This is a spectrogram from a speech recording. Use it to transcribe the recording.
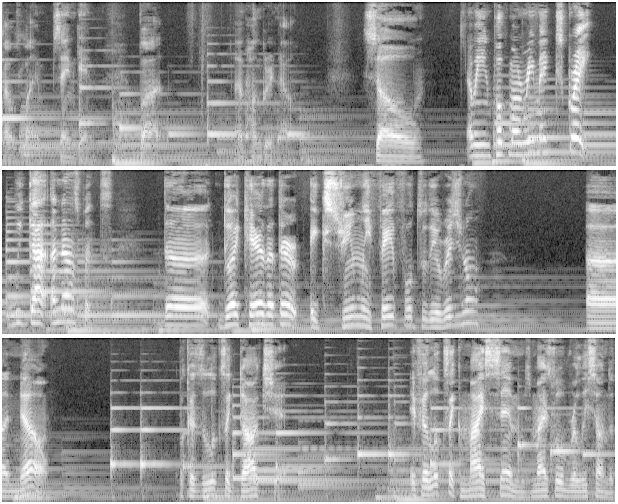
That was lame, same game, but I'm hungry now. So, I mean, Pokemon remakes, great. We got announcements the do I care that they're extremely faithful to the original? Uh, no. Because it looks like dog shit. If it looks like My Sims, might as well release on the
